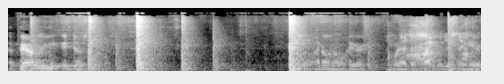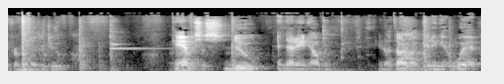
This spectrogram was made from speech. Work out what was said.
Apparently it doesn't. So I don't know here. I'm gonna have to fight with this thing here for a minute or two. Canvas is new and that ain't helping. You know, I thought about getting it wet.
